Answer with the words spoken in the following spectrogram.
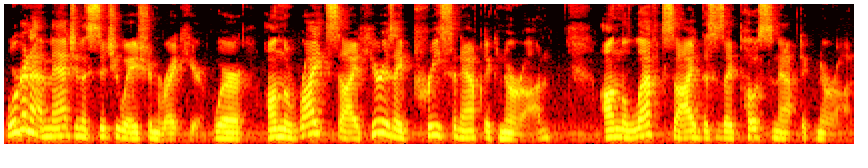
we're going to imagine a situation right here where on the right side, here is a presynaptic neuron. On the left side, this is a postsynaptic neuron.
